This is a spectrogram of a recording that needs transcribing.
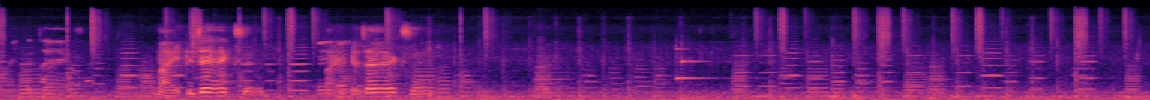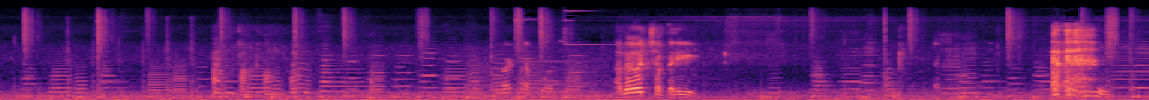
Michael Jackson Michael Jackson Michael Jackson पम पम पम पम और टपोरी अबे वो छपरी हाँ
